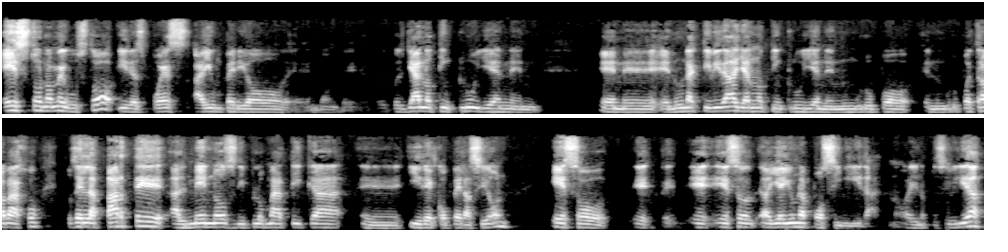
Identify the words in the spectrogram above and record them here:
esto no me gustó y después hay un periodo en donde pues ya no te incluyen en, en, eh, en, una actividad, ya no te incluyen en un grupo, en un grupo de trabajo. Entonces, en la parte al menos diplomática eh, y de cooperación, eso, eh, eso, ahí hay una posibilidad, ¿no? Hay una posibilidad.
